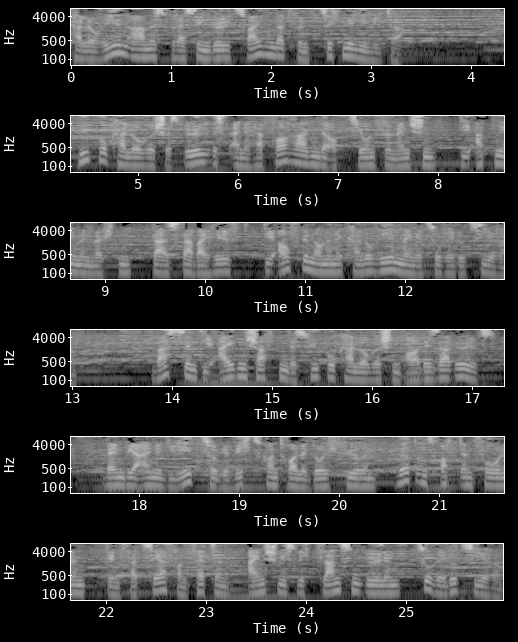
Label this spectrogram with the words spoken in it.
Kalorienarmes Dressingöl 250 ml. Hypokalorisches Öl ist eine hervorragende Option für Menschen, die abnehmen möchten, da es dabei hilft, die aufgenommene Kalorienmenge zu reduzieren. Was sind die Eigenschaften des hypokalorischen Ordesa-Öls? Wenn wir eine Diät zur Gewichtskontrolle durchführen, wird uns oft empfohlen, den Verzehr von Fetten, einschließlich Pflanzenölen, zu reduzieren.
